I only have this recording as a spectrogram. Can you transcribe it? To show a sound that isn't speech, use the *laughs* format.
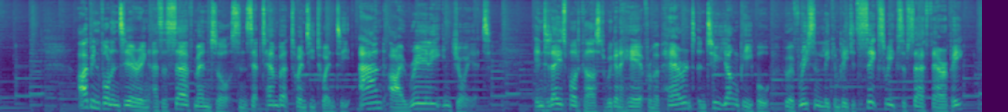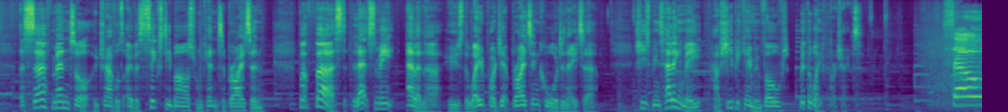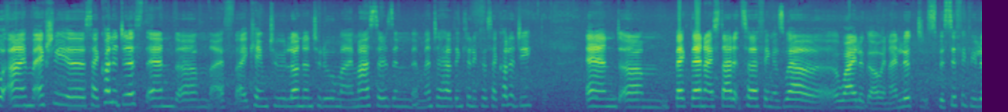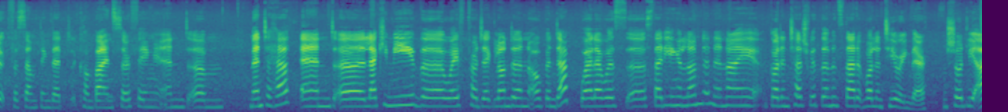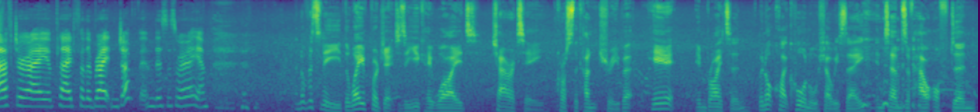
I've been volunteering as a surf mentor since September 2020 and I really enjoy it. In today's podcast, we're going to hear from a parent and two young people who have recently completed six weeks of surf therapy, a surf mentor who travels over 60 miles from Kent to Brighton. But first, let's meet Eleanor, who's the Wave Project Brighton coordinator. She's been telling me how she became involved with the Wave Project. So I'm actually a psychologist, and um, i came to London to do my master's in mental health and clinical psychology. And um, back then I started surfing as well a while ago, and I looked specifically looked for something that combines surfing and um, mental health. And uh, lucky me, the Wave Project London opened up while I was uh, studying in London, and I got in touch with them and started volunteering there. And shortly after, I applied for the Brighton job, and this is where I am. *laughs* and obviously, the Wave Project is a UK wide charity across the country, but here in Brighton, we're not quite Cornwall, shall we say, in *laughs* terms of how often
